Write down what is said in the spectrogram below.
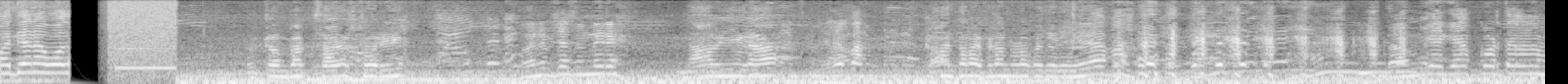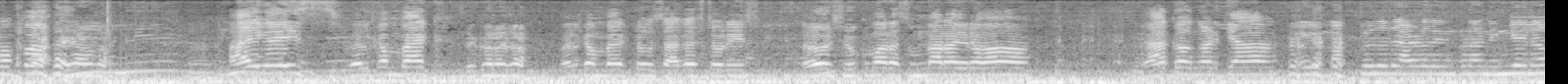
ಮಧ್ಯಾಹ್ನ ಓದ್ ವೆಲ್ಕಮ್ ಬ್ಯಾಕ್ ಸಾಗರ್ ಸ್ಟೋರಿ ಒಂದ್ ನಿಮಿಷ ಸುಮ್ಮನೆ ನಾವೀಗ ಈಗ ಕಾಂತಾರ ಫಿಲಮ್ ಏನಪ್ಪ ನಮ್ಗೆ ಗ್ಯಾಪ್ ಕೊಡ್ತಾರ ನಮ್ಮಪ್ಪ. ಹಾಯ್ ಗೈಸ್ ವೆಲ್ಕಮ್ ಬ್ಯಾಕ್ ಸಿಗೋರಾಜ welcome back to Sagar stories ಶಿವಕುಮಾರ ಸುಮ್ನಾರ ಇರೋ ಯಾಕೆ ಹಂಗಾಡ್ತ್ಯಾ ಮಕ್ಳ ಜೊತೆ ಆಡೋದು ನಿಂತ್ಕೊಳ ನಿಂಗೇನು?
